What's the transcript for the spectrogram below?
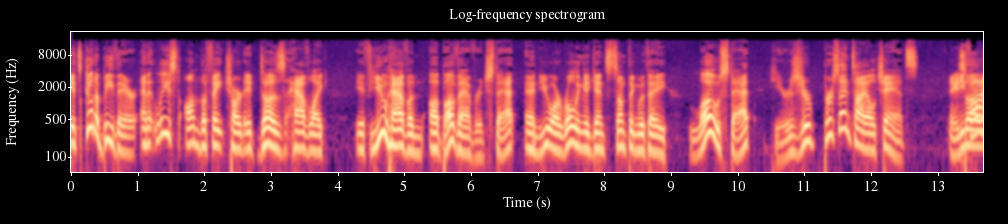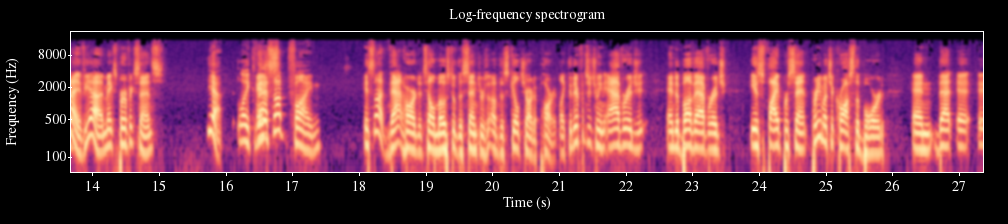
it's going to be there. And at least on the fate chart, it does have like, if you have an above average stat and you are rolling against something with a low stat, here's your percentile chance. 85. yeah, it makes perfect sense. Yeah, like And that's it's not- fine. It's not that hard to tell most of the centers of the skill chart apart. Like the difference between average and above average is 5% pretty much across the board. And that, uh, uh,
